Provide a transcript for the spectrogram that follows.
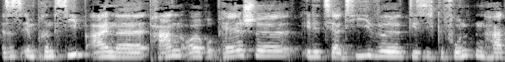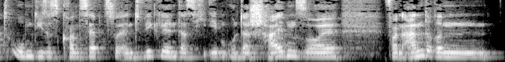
es ist im Prinzip eine paneuropäische Initiative, die sich gefunden hat, um dieses Konzept zu entwickeln, das sich eben unterscheiden soll von anderen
